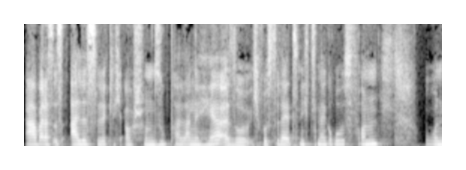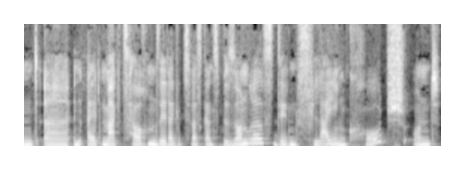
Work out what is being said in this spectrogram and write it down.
Aber das ist alles wirklich auch schon super lange her. Also ich wusste da jetzt nichts mehr groß von. Und äh, in Altenmarkt Zauchensee, da gibt's was ganz Besonderes, den Flying Coach. Und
